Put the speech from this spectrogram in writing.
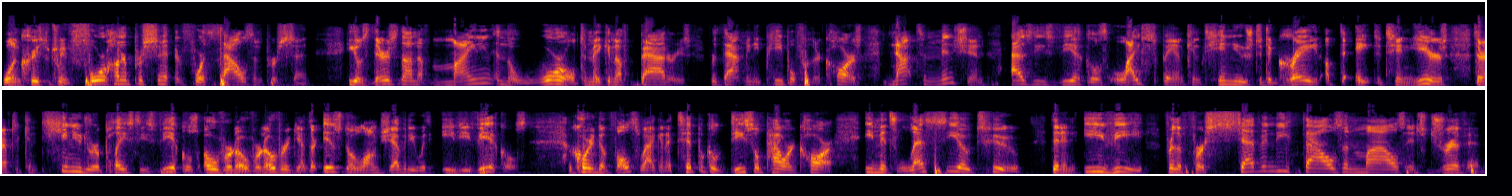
will increase between 400% and 4,000%. He goes, there's not enough mining in the world to make enough batteries for that many people for their cars. Not to mention, as these vehicles' lifespan continues to degrade up to eight to 10 years, they have to continue to replace these vehicles over and over and over again. There is no longevity with EV vehicles. According to Volkswagen, a typical diesel powered car emits less CO2 than an EV for the first 70,000 miles it's driven.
